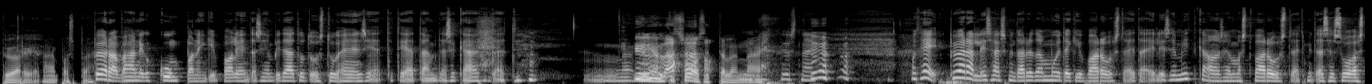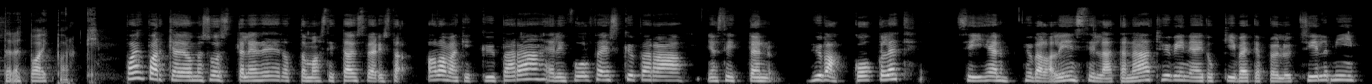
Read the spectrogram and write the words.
pyöriin ja näin poispäin. Pyörä on vähän niin kuin kumppaninkin valinta, siihen pitää tutustua ensin, että tietää, mitä se käyttäytyy. No, Kyllä. suosittelen näin. Mm, just näin. Mutta hei, pyörän lisäksi me tarvitaan muitakin varusteita, eli se mitkä on semmoista varusteet, mitä sä suosittelet bike parkkiin? Bike parkkia, jo mä suosittelen ehdottomasti täysveristä alamäkikypärää, eli full face kypärää, ja sitten hyvä koklet siihen hyvällä linssillä, että näet hyvin, ei tule kivet ja pölyt silmiin.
